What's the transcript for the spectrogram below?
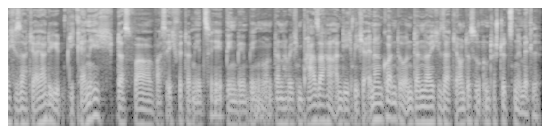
habe ich gesagt, ja, ja, die, die kenne ich. Das war, was ich, Vitamin C, bing, bing, bing. Und dann habe ich ein paar Sachen, an die ich mich erinnern konnte. Und dann habe ich gesagt, ja, und das sind unterstützende Mittel.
